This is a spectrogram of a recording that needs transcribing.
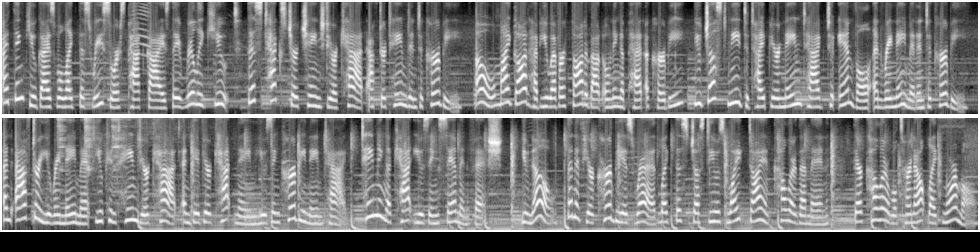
I think you guys will like this resource pack guys they really cute. This texture changed your cat after tamed into Kirby. Oh my god have you ever thought about owning a pet a Kirby? You just need to type your name tag to Anvil and rename it into Kirby. And after you rename it you can tame your cat and give your cat name using Kirby name tag. Taming a cat using salmon fish. You know, then if your Kirby is red like this just use white dye and color them in, their color will turn out like normal.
